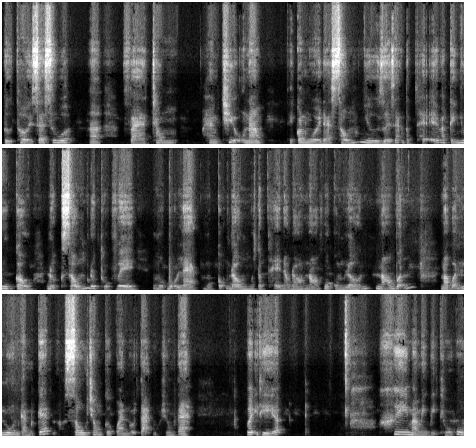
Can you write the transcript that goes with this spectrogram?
từ thời xa xưa ha, và trong hàng triệu năm thì con người đã sống như dưới dạng tập thể và cái nhu cầu được sống, được thuộc về một bộ lạc, một cộng đồng, một tập thể nào đó nó vô cùng lớn, nó vẫn nó vẫn luôn gắn kết sâu trong cơ quan nội tạng của chúng ta. Vậy thì á, khi mà mình bị thiếu hụt,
